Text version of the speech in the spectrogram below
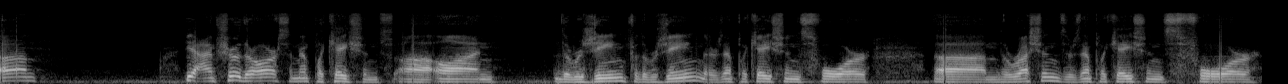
Um, yeah, I'm sure there are some implications uh, on the regime for the regime. There's implications for um, the Russians. There's implications for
